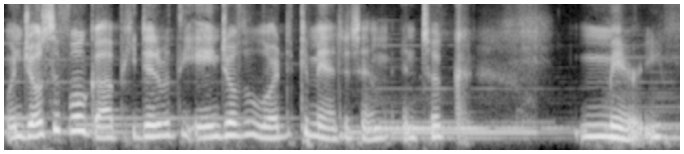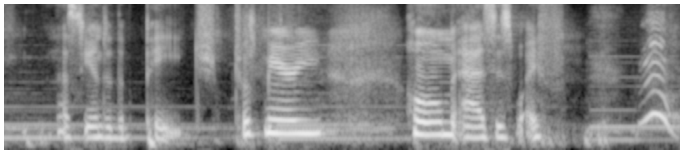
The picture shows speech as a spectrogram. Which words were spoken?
When Joseph woke up, he did what the angel of the Lord had commanded him and took Mary. That's the end of the page. Took Mary home as his wife. Woo!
